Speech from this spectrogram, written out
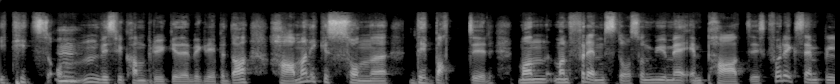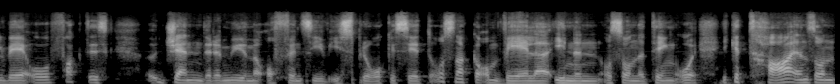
i tidsånden, mm. hvis vi kan bruke det begrepet. Da har man ikke sånne debatter. Man, man fremstår så mye mer empatisk, f.eks. ved å faktisk gendere mye mer offensiv i språket sitt, og snakke om vele innen og sånne ting. Og ikke ta en sånn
